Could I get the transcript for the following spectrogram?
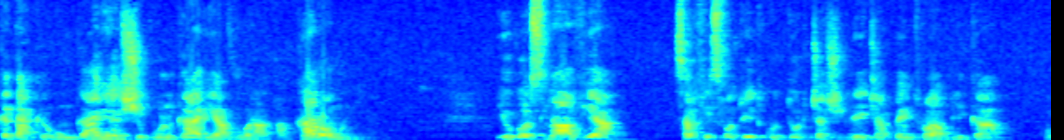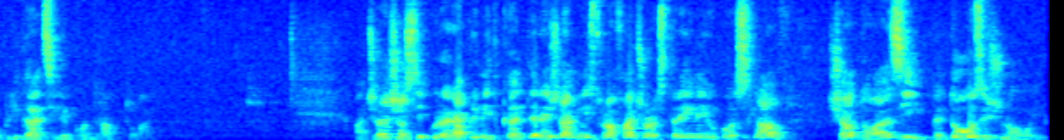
că dacă Ungaria și Bulgaria vor ataca România, Iugoslavia s-ar fi sfătuit cu Turcia și Grecia pentru a aplica obligațiile contractuale. Același asigurări a primit cădere și la Ministrul Afacerilor Străine Iugoslav și a doua zi, pe 29 iunie.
